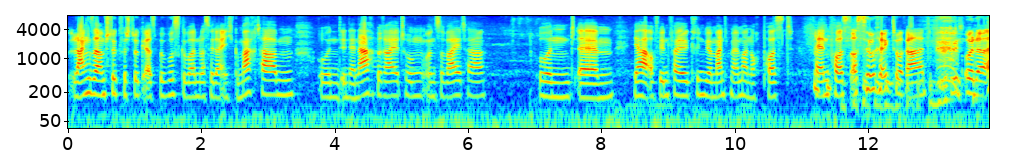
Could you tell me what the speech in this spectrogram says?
langsam Stück für Stück erst bewusst geworden, was wir da eigentlich gemacht haben und in der Nachbereitung und so weiter. Und ähm, ja, auf jeden Fall kriegen wir manchmal immer noch Post Fanpost aus dem Rektorat. Oder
